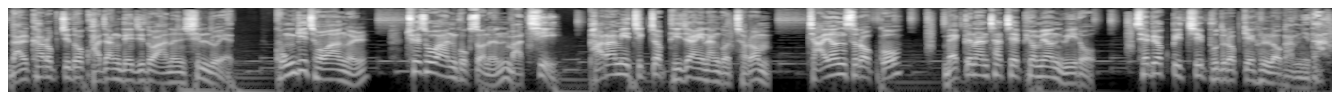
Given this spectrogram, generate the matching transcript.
날카롭지도 과장되지도 않은 실루엣 공기 저항을 최소화한 곡선은 마치 바람이 직접 디자인한 것처럼 자연스럽고 매끈한 차체 표면 위로 새벽빛이 부드럽게 흘러갑니다.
